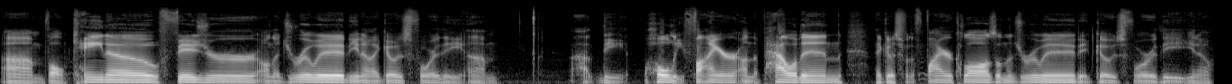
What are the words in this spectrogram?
um, Volcano, Fissure on the Druid. You know, it goes for the um, uh, the Holy Fire on the Paladin. That goes for the Fire Claws on the Druid. It goes for the, you know,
